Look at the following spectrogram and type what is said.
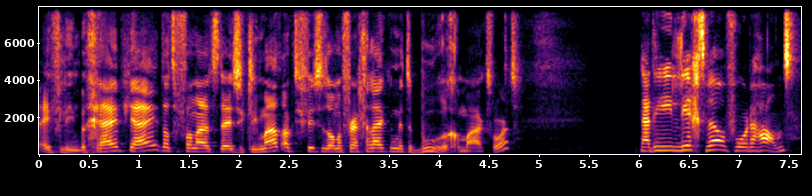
Evelien, begrijp jij dat er vanuit deze klimaatactivisten... dan een vergelijking met de boeren gemaakt wordt? Nou, die ligt wel voor de hand.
